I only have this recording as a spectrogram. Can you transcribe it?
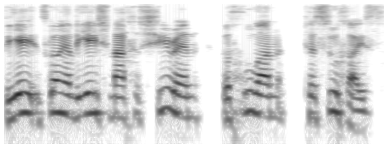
The, it's going on the Yesh Shirin Bechulan Pesuchais.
